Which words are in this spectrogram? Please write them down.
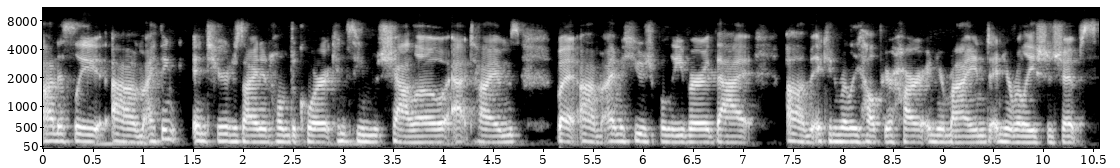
honestly um, i think interior design and home decor can seem shallow at times but um, i'm a huge believer that um, it can really help your heart and your mind and your relationships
